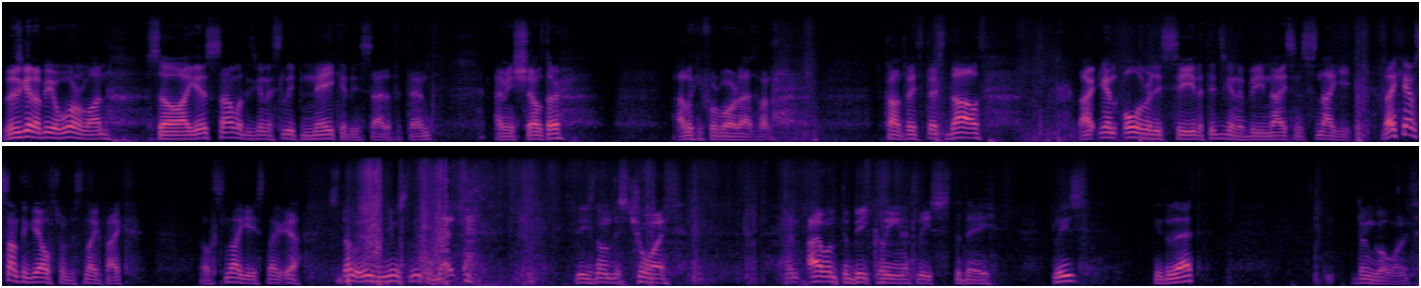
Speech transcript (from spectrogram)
This is gonna be a warm one, so I guess somebody's gonna sleep naked inside of a tent. I mean shelter. I'm looking forward to that one. Can't wait to test it out. I can already see that it's gonna be nice and snuggy. And I have something else from the Snugpak. Well, snuggy, snuggy, yeah. So that is a new sleeping bag. Please don't destroy it. And I want to be clean at least today. Please, can you do that? Don't go on it.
